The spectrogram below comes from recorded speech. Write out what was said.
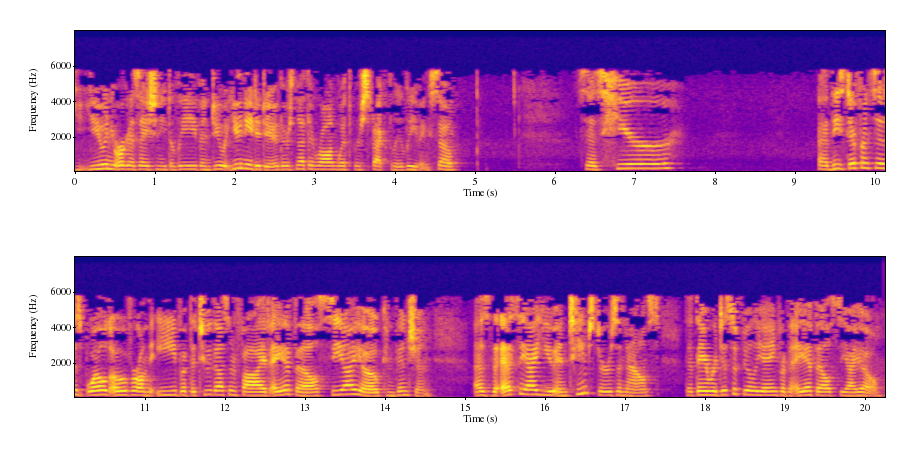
you and your organization need to leave and do what you need to do. There's nothing wrong with respectfully leaving. So, it says here, uh, these differences boiled over on the eve of the 2005 AFL-CIO convention as the SEIU and Teamsters announced that they were disaffiliating from the AFL-CIO.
